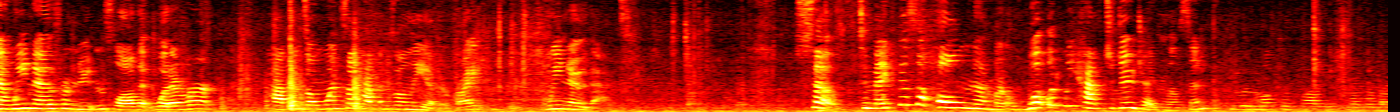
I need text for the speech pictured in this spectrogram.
And we know from Newton's law that whatever happens on one side happens on the other, right? We know that. So, to make this a whole number, what would we have to do, Jaden Wilson? You would multiply each number by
